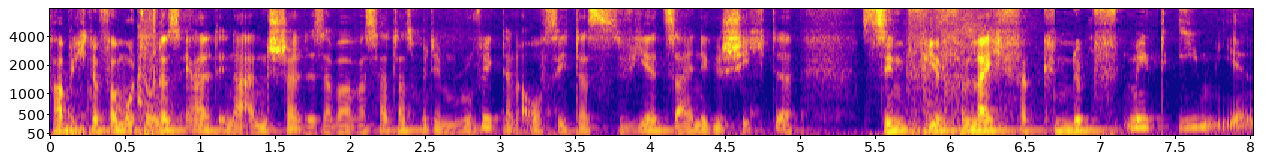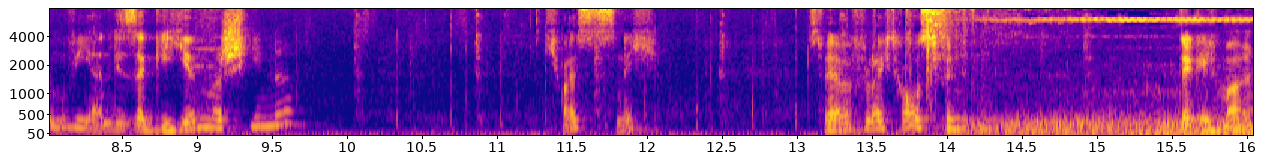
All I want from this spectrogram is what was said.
habe ich eine Vermutung, dass er halt in der Anstalt ist. Aber was hat das mit dem Ruvik dann auf sich, dass wir jetzt seine Geschichte... Sind wir vielleicht verknüpft mit ihm irgendwie an dieser Gehirnmaschine? Ich weiß es nicht. Das werden wir vielleicht rausfinden. Denke ich mal.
